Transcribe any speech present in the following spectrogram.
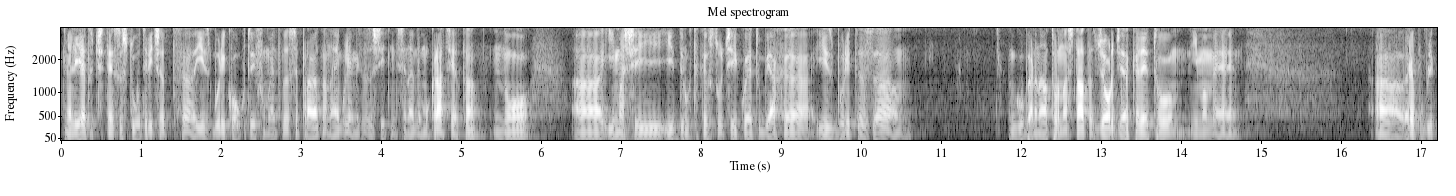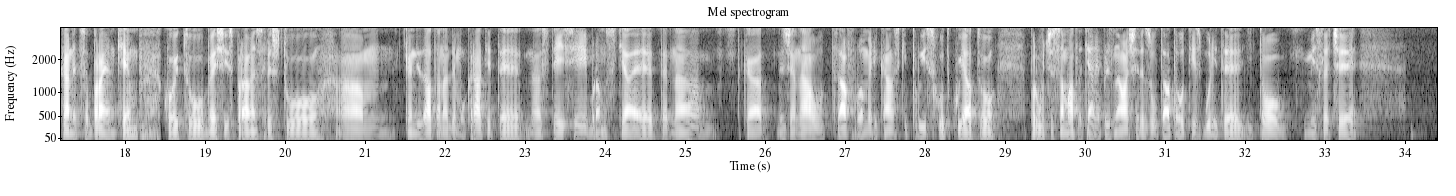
Нали, ето, че те също отричат избори, колкото и в момента да се правят на най-големите защитници на демокрацията, но а, имаше и, и друг такъв случай, което бяха изборите за губернатор на щата Джорджия, където имаме а, републиканеца Брайан Кемп, който беше изправен срещу а, кандидата на демократите, на Стейси Ейбрамс. Тя е една така жена от афроамерикански происход, която първо, че самата тя не признаваше резултата от изборите и то мисля, че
